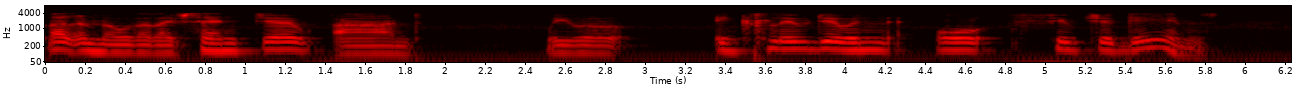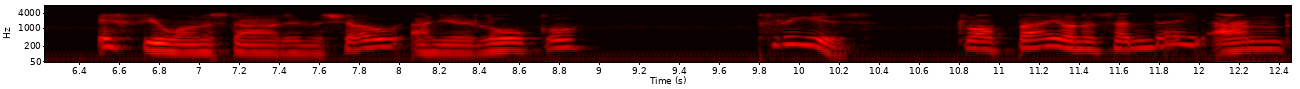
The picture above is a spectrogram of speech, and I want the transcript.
Let them know that I've sent you and we will include you in all future games. If you want to start in the show and you're local, please drop by on a Sunday and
